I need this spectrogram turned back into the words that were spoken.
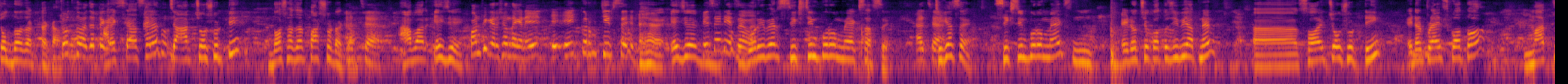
চোদ্দ হাজার টাকা। চোদ্দ হাজার টাকা। আরেকটা আছে চার চৌষট্টি দশ হাজার পাঁচশো টাকা। আচ্ছা। আবার এই যে কনফিগারেশন দেখেন এইট এইট করব চিপসেট হ্যাঁ এই যে। গরিবের সিক্সটিন প্রো ম্যাক্স আছে। আচ্ছা। ঠিক আছে? সিক্সটিন প্রো ম্যাক্স এটা হচ্ছে কত জিবি আপনার? ছয় চৌষট্টি। এটার প্রাইস কত? মাত্র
